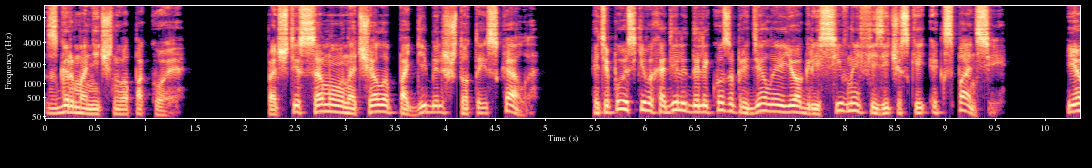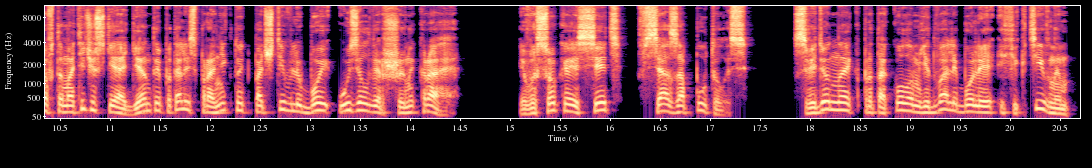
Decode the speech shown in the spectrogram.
с гармоничного покоя. Почти с самого начала погибель что-то искала. Эти поиски выходили далеко за пределы ее агрессивной физической экспансии. Ее автоматические агенты пытались проникнуть почти в любой узел вершины края. И высокая сеть вся запуталась, сведенная к протоколам едва ли более эффективным,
